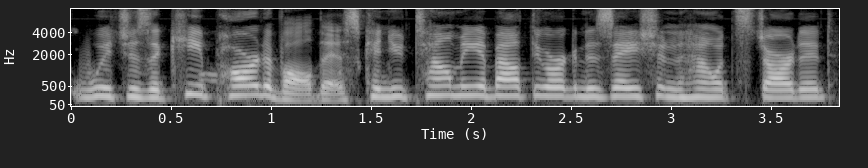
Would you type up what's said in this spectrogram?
which is a key part of all this. Can you tell me about the organization and how it started?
